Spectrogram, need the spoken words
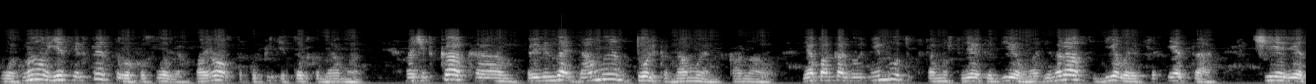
Вот. Но если в тестовых условиях, пожалуйста, купите только домен. Значит, как э, привязать домен, только домен к каналу, я показывать не буду, потому что я это делал один раз. Делается это через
